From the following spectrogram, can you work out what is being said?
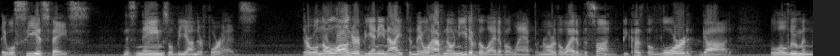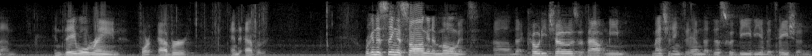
They will see his face, and his names will be on their foreheads. There will no longer be any night, and they will have no need of the light of a lamp, nor the light of the sun, because the Lord God will illumine them, and they will reign forever and ever. We're going to sing a song in a moment um, that Cody chose without me mentioning to him that this would be the invitation.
